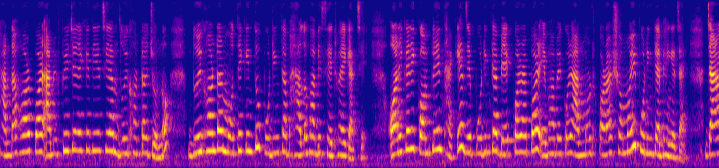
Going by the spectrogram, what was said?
ঠান্ডা হওয়ার পর আমি ফ্রিজে রেখে দিয়েছিলাম দুই ঘণ্টার জন্য। দুই ঘণ্টার মধ্যে কিন্তু পুডিংটা ভালোভাবে সেট হয়ে গেছে। অনেকেরই কমপ্লেন থাকে যে পুডিংটা বেক করার পর এভাবে করে আনমোল্ড করার সময়ই পুডিংটা ভেঙে যায়। যারা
